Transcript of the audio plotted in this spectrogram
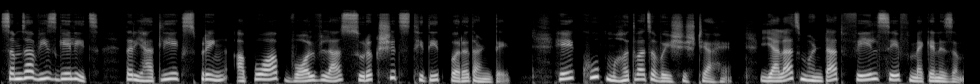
समजा वीज गेलीच तर ह्यातली एक स्प्रिंग आपोआप वॉल्व्हला सुरक्षित स्थितीत परत आणते. हे खूप महत्वाचं वैशिष्ट्य आहे. यालाच म्हणतात फेल सेफ मेकॅनिझम.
